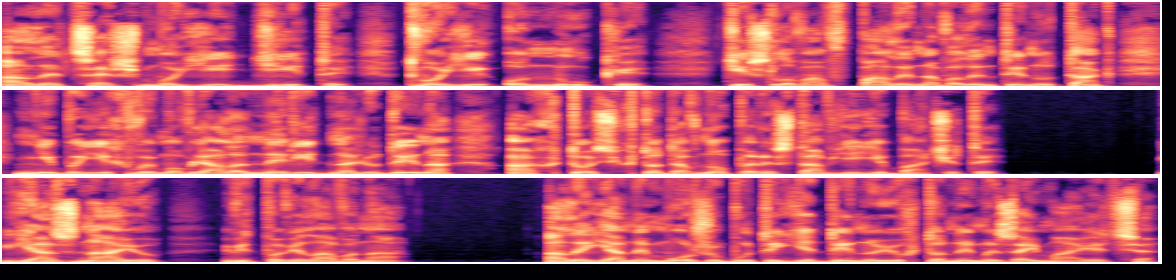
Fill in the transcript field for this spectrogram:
але це ж мої діти, твої онуки. Ті слова впали на Валентину так, ніби їх вимовляла не рідна людина, а хтось, хто давно перестав її бачити. Я знаю, відповіла вона. Але я не можу бути єдиною, хто ними займається.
